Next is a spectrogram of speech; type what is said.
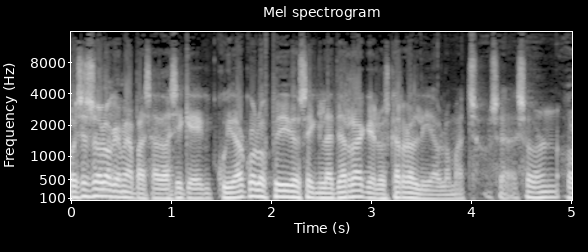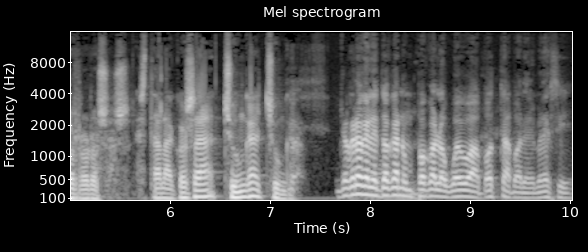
Pues eso es lo que me ha pasado. Así que cuidado con los pedidos en Inglaterra que los carga el diablo, macho. O sea, son horrorosos. Está la cosa chunga, chunga. Yo creo que le tocan un poco los huevos a posta por el Brexit.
